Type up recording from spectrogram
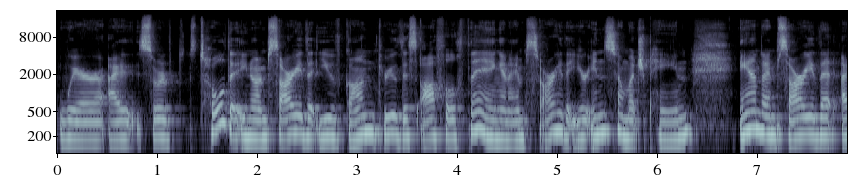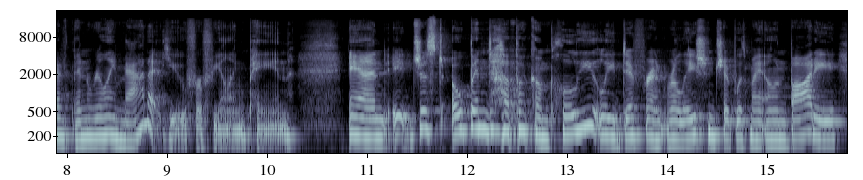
where I sort of told it, you know, I'm sorry that you've gone through this awful thing, and I'm sorry that you're in so much pain, and I'm sorry that I've been really mad at you for feeling pain. And it just opened up a completely different relationship with my own body.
